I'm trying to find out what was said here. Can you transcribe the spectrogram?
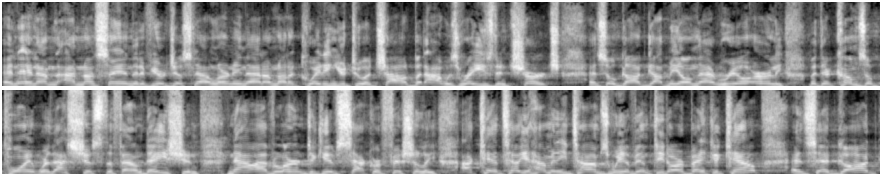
And, and I'm, I'm not saying that if you're just now learning that, I'm not equating you to a child, but I was raised in church. And so God got me on that real early. But there comes a point where that's just the foundation. Now I've learned to give sacrificially. I can't tell you how many times we have emptied our bank account and said, God,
